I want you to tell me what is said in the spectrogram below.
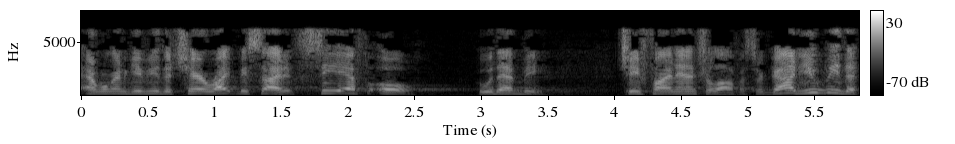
and we're going to give you the chair right beside it, CFO. Who would that be? Chief Financial Officer. God, you be the,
